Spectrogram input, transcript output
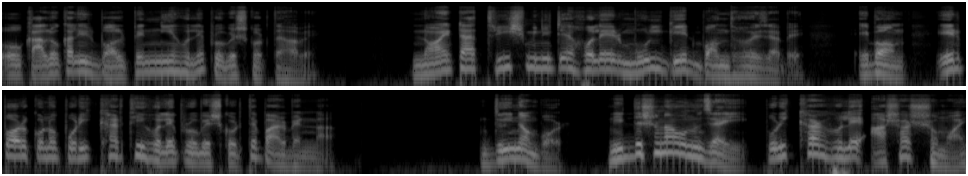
ও কালোকালির বলপেন নিয়ে হলে প্রবেশ করতে হবে। নয়টা ত্রিশ মিনিটে হলের মূল গেট বন্ধ হয়ে যাবে এবং এরপর কোনো পরীক্ষার্থী হলে প্রবেশ করতে পারবেন না। দুই নম্বর, নির্দেশনা অনুযায়ী পরীক্ষার হলে আসার সময়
